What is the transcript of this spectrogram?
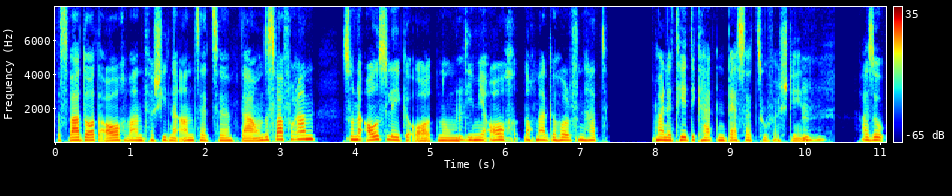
das war dort auch, waren verschiedene Ansätze da. Und es war vor allem so eine Auslegeordnung, mhm. die mir auch nochmal geholfen hat, meine Tätigkeiten besser zu verstehen. Mhm. Also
